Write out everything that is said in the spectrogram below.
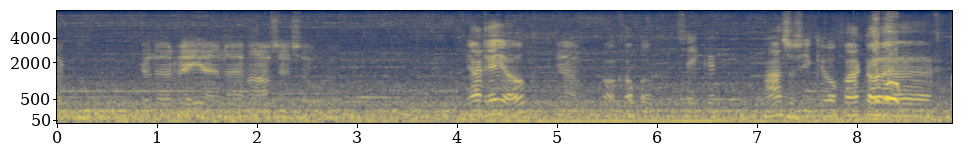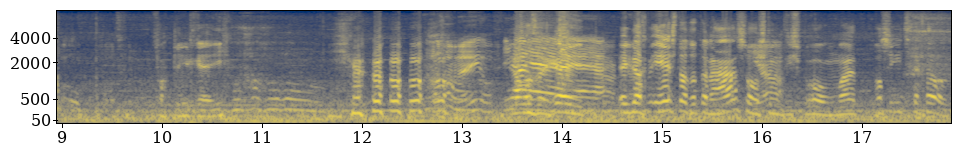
natuurlijk. Kunnen reeën en uh, hazen en zo. Ja, ree ook? Ja. Oh, grappig. Zeker. Hazen zie ik wel vaak. Oh, eh, oh fucking ree. Oh. was een ree of? Ja, dat was een ree. Ik dacht eerst dat het een haas was toen die sprong, maar het was iets te groot.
